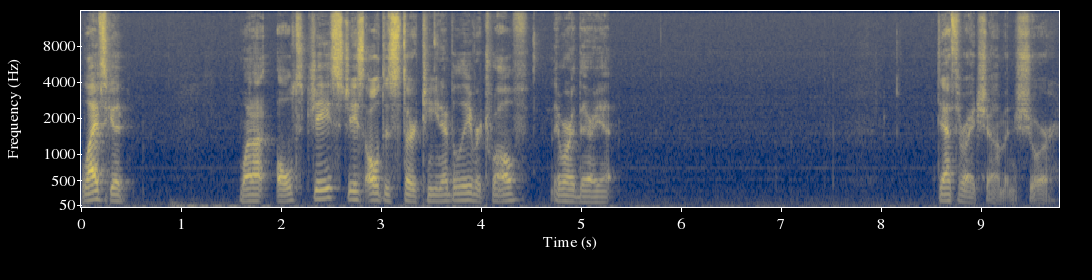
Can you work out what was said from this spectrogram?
Life's good. Why not alt Jace? Jace alt is 13, I believe, or 12. They weren't there yet. Deathrite Shaman, sure.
